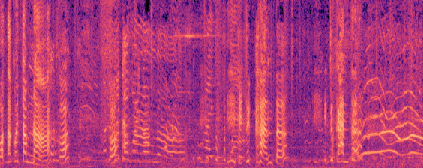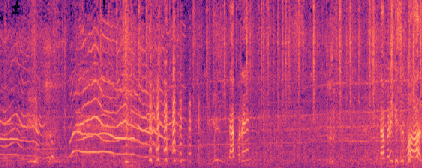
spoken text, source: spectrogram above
কথা কইতাম না। ক। কথা কইতাম না। একটু কান্ত। একটু কান্ত। তারপরে? তারপরে কিছু বল।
